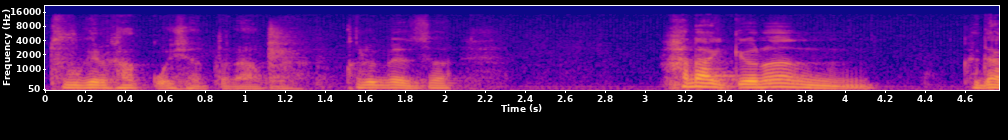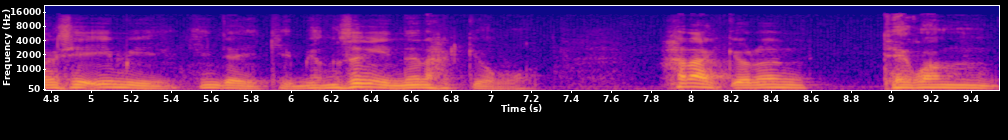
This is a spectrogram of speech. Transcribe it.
두 개를 갖고 오셨더라고요. 그러면서 한 학교는 그 당시에 이미 굉장히 이렇게 명성이 있는 학교고 한 학교는 대광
